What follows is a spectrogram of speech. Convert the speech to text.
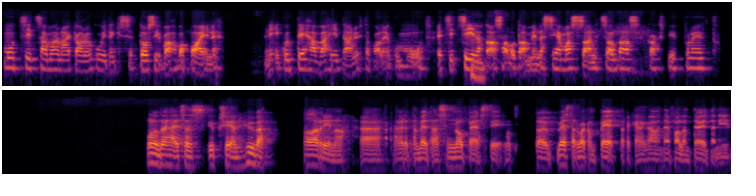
mutta sitten samaan aikaan on kuitenkin se tosi vahva paine niin kun tehdä vähintään yhtä paljon kuin muut. Että sitten siinä mm. taas halutaan mennä siihen massaan, että se on taas kaksipiippunen juttu. Mulla on tähän itse asiassa yksi ihan hyvä tarina. Mä yritän vetää sen nopeasti, mutta toi Westervakan Peter, kenen kanssa teen paljon töitä, niin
